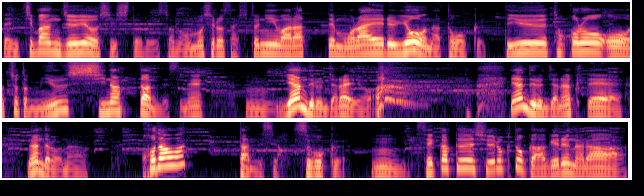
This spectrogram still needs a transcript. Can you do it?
て一番重要視してるその面白さ人に笑ってもらえるようなトークっていうところをちょっと見失ったんですね。うん、病んでるんじゃないよ。病んでるんじゃなくてなんだろうなこだわったんですよすごく。うん、せっかく収録トーク上げるなら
